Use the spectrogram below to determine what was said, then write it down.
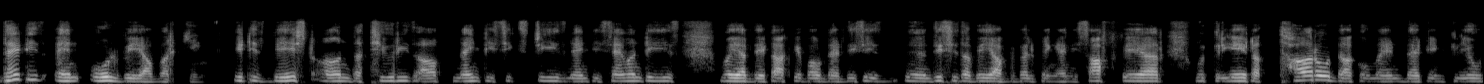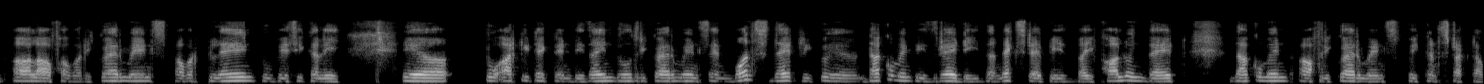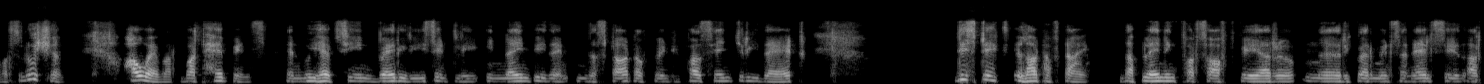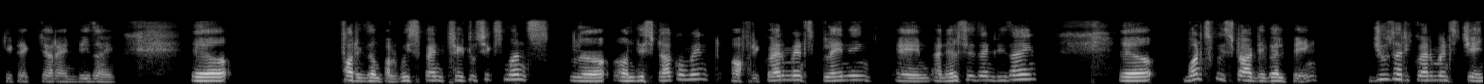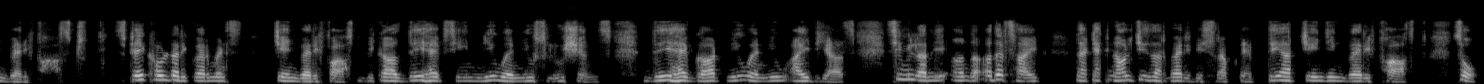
that is an old way of working. It is based on the theories of 1960s, 1970s, where they talked about that this is uh, this is the way of developing any software. We create a thorough document that include all of our requirements, our plan to basically uh, to architect and design those requirements. And once that uh, document is ready, the next step is by following that document of requirements, we construct our solution. However, what happens, and we have seen very recently in 90s and in the start of 21st century that this takes a lot of time the planning for software uh, requirements analysis, architecture, and design. Uh, for example, we spent three to six months uh, on this document of requirements, planning, and analysis and design. Uh, once we start developing, user requirements change very fast. Stakeholder requirements change very fast because they have seen new and new solutions. They have got new and new ideas. Similarly, on the other side, the technologies are very disruptive. They are changing very fast. So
